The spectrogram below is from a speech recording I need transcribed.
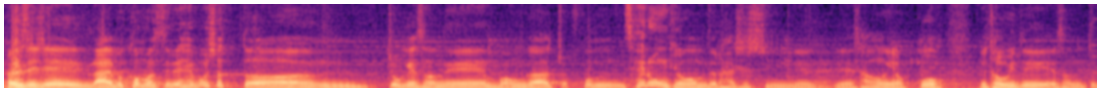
그래서 이제 라이브 커머스를 해보셨던 쪽에서는 뭔가 조금 새로운 경험들을 하실 수 있는 예, 상황이었고 더위드에서는 또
